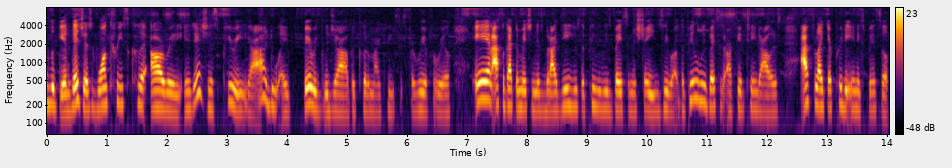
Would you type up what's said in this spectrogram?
Look at it. That's just one crease cut already. And that's just period, y'all. I do a very good job at cutting my creases. For real, for real. And I forgot to mention this, but I did use the P. Louise base in the shade Zero. The P. Louise bases are $15. I feel like they're pretty inexpensive.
